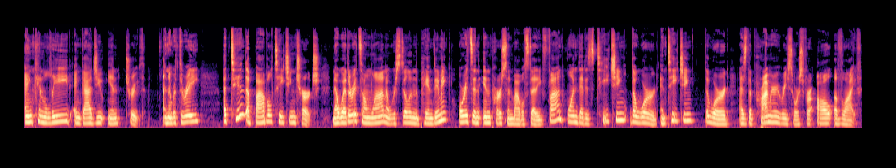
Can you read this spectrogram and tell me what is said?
and can lead and guide you in truth. And number 3, attend a Bible teaching church. Now, whether it's online or we're still in the pandemic or it's an in person Bible study, find one that is teaching the Word and teaching the Word as the primary resource for all of life.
